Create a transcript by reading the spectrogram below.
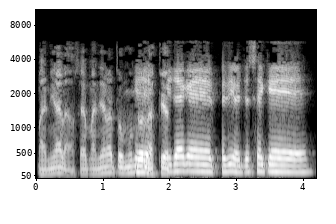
Mañana, o sea, mañana todo el mundo en las tiendas. Que llegue el pedido. Yo sé que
